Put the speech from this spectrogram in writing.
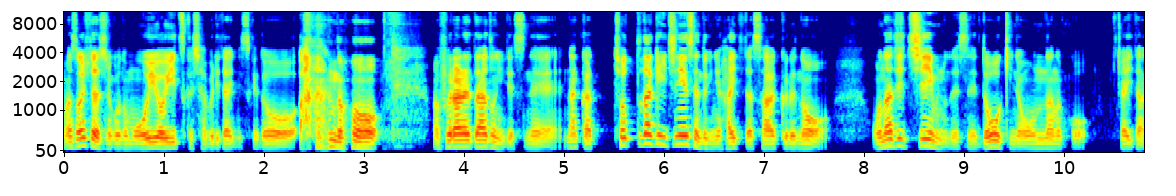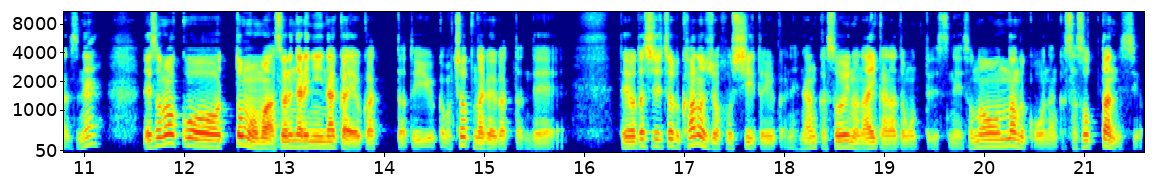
まあ、その人たちのこともおいおいいつか喋りたいんですけど あのま振られた後にですねなんかちょっとだけ1年生の時に入ってたサークルの同じチームのですね同期の女の子がいたんですね。でその子ともまあそれなりに仲良かったというか、ちょっと仲良かったんでで私ちょっと彼女欲しいというかねなんかそういうのないかなと思ってですねその女の子をなんか誘ったんですよ。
